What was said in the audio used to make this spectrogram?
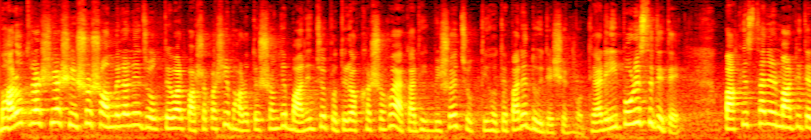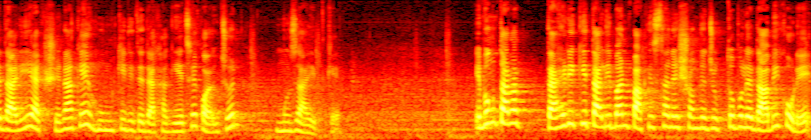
ভারত রাশিয়া শীর্ষ সম্মেলনে যোগ দেওয়ার পাশাপাশি ভারতের সঙ্গে বাণিজ্য প্রতিরক্ষা সহ একাধিক বিষয়ে চুক্তি হতে পারে দুই দেশের মধ্যে। আর এই পরিস্থিতিতে পাকিস্তানের মাটিতে দাঁড়িয়ে এক সেনাকে হুমকি দিতে দেখা গিয়েছে কয়েকজন মুজাহিদকে। এবং তারা তাহরিকি তালিবান পাকিস্তানের সঙ্গে যুক্ত বলে দাবি করে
